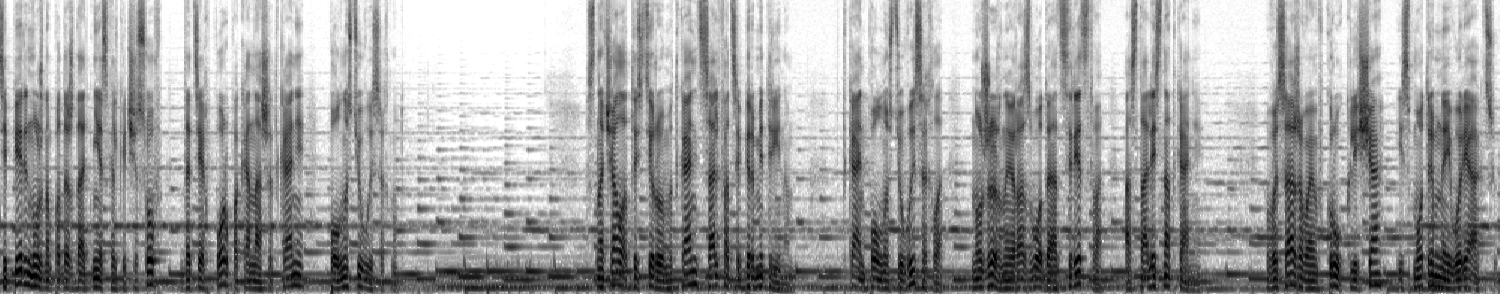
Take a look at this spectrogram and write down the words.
Теперь нужно подождать несколько часов до тех пор, пока наши ткани полностью высохнут. Сначала тестируем ткань с альфа-циперметрином. Ткань полностью высохла, но жирные разводы от средства остались на ткани – Высаживаем в круг клеща и смотрим на его реакцию.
